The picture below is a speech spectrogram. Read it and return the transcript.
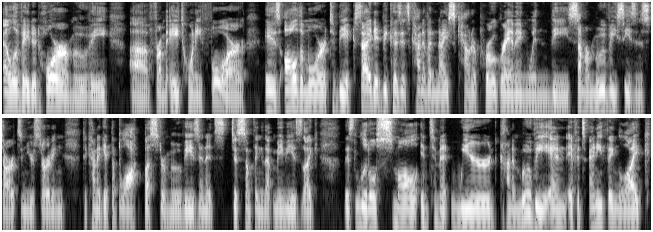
elevated horror movie uh, from A24 is all the more to be excited because it's kind of a nice counter programming when the summer movie season starts and you're starting to kind of get the blockbuster movies and it's just something that maybe is like this little small intimate weird kind of movie and if it's anything like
